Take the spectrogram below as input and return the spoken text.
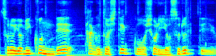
それを読み込んでタグとしてこう処理をするっていう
